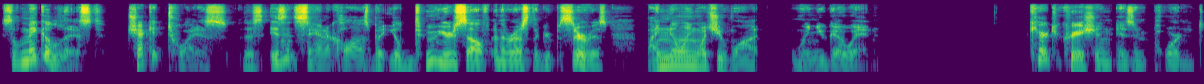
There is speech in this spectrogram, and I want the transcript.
So make a list, check it twice. This isn't Santa Claus, but you'll do yourself and the rest of the group a service by knowing what you want when you go in. character creation is important.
